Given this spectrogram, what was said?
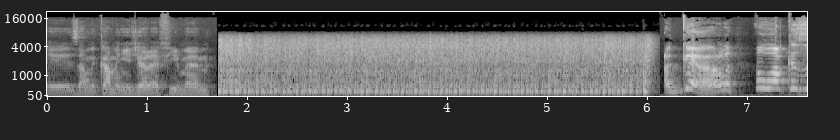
Y, Zamykamy niedzielę filmem A girl walks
